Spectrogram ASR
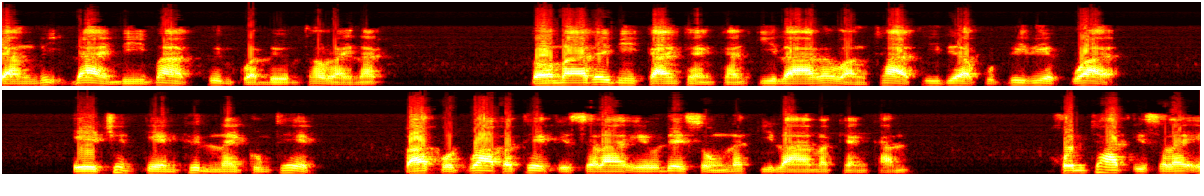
ยังมิได้มีมากขึ้นกว่าเดิมเท่าไหร่นัก ต่อมาได้มีการแข่งขันกีฬาระหว่างชาติที่เรียกคุณที่เรียกว่าเอเชียนเกมขึ้นในกรุงเทพ ปรากฏว่าประเทศอิสราเอลได้ส่งนักกีฬามาแข่งขัน คนชาติอิสราเอ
